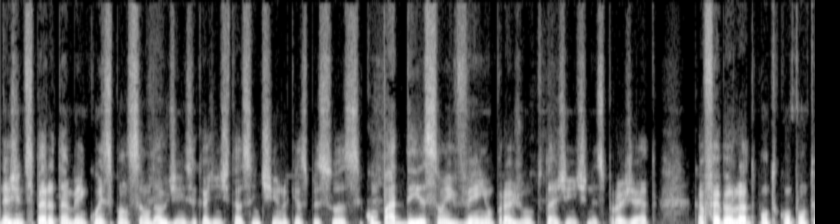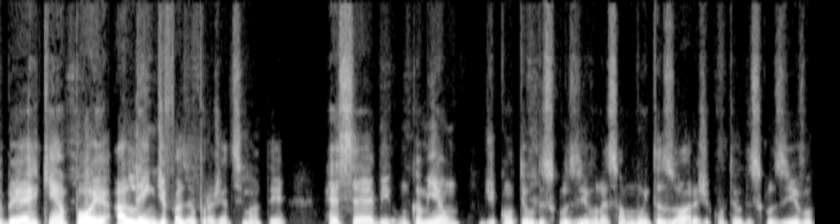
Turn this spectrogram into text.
a gente espera também, com a expansão da audiência que a gente está sentindo, que as pessoas se compadeçam e venham para junto da gente nesse projeto. cafébelgrado.com.br. Quem apoia, além de fazer o projeto se manter, recebe um caminhão de conteúdo exclusivo, né? São muitas horas de conteúdo exclusivo.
